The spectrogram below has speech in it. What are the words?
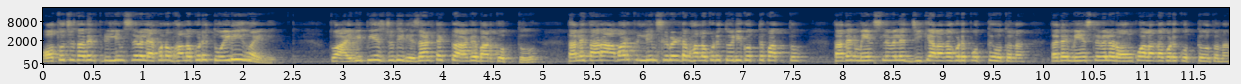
অথচ তাদের প্রিলিমস লেভেল এখনও ভালো করে তৈরিই হয়নি। তো আইবিপিএস যদি রেজাল্টটা একটু আগে বার করতো তাহলে তারা আবার প্রিলিমস লেভেলটা ভালো করে তৈরি করতে পারতো। তাদের মেন্স লেভেলের জিকে আলাদা করে পড়তে হতো না। তাদের মেন্স লেভেলের অঙ্ক আলাদা করে করতে হতো না।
